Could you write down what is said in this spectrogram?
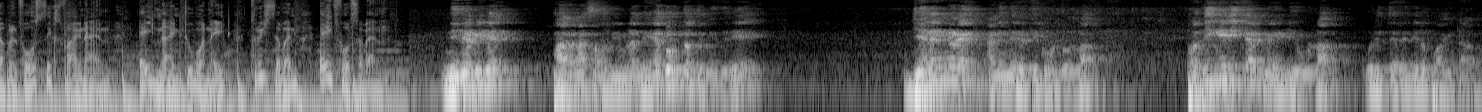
double four six five nine eight nine two one eight three seven eight four seven. നിലവിലെ ഭരണസമിതിയുടെ നേതൃത്വത്തിനെതിരെ ജനങ്ങളെ അണിനിരത്തിക്കൊണ്ടുള്ള പ്രതികരിക്കാൻ വേണ്ടിയുള്ള ഒരു തെരഞ്ഞെടുപ്പായിട്ടാണ്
